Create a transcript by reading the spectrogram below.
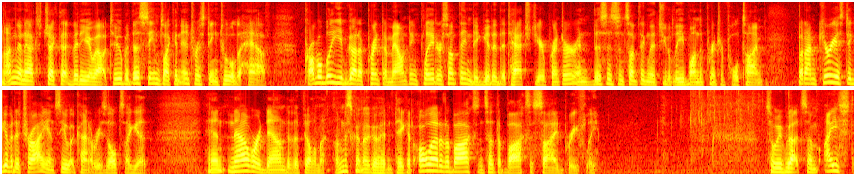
I'm going to have to check that video out too, but this seems like an interesting tool to have. Probably you've got to print a mounting plate or something to get it attached to your printer, and this isn't something that you leave on the printer full time. But I'm curious to give it a try and see what kind of results I get. And now we're down to the filament. I'm just going to go ahead and take it all out of the box and set the box aside briefly. So we've got some iced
